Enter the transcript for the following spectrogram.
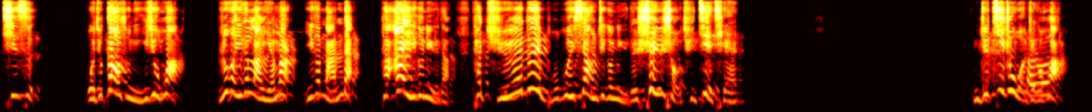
其次，我就告诉你一句话：如果一个老爷们儿，一个男的，他爱一个女的，他绝对不会向这个女的伸手去借钱。你就记住我这个话，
